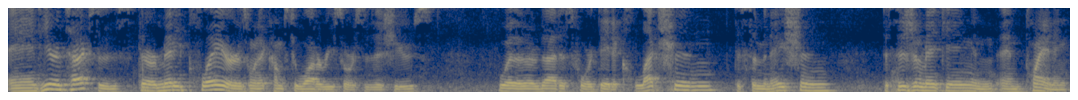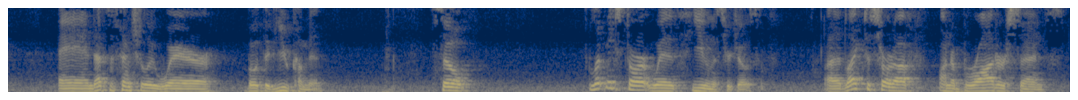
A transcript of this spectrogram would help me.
And here in Texas, there are many players when it comes to water resources issues, whether that is for data collection, dissemination, decision making, and, and planning. And that's essentially where both of you come in. So, let me start with you, Mr. Joseph. I'd like to start off on a broader sense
